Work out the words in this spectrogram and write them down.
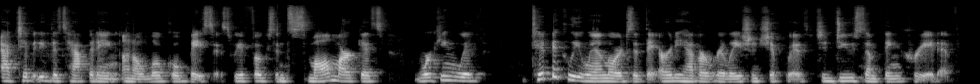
activity that's happening on a local basis. We have folks in small markets working with typically landlords that they already have a relationship with to do something creative.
